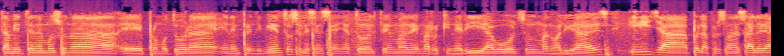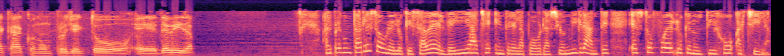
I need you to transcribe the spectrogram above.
También tenemos una eh, promotora en emprendimiento, se les enseña todo el tema de marroquinería, bolsos, manualidades y ya pues la persona sale de acá con un proyecto eh, de vida. Al preguntarle sobre lo que sabe del VIH entre la población migrante, esto fue lo que nos dijo Archila.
